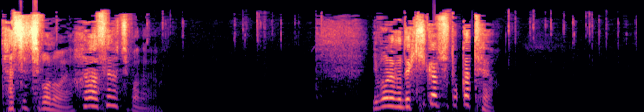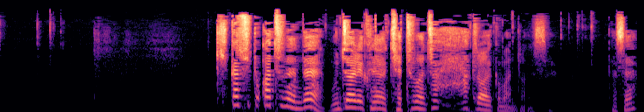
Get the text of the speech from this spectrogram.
다시 집어넣어요. 하나 새로 집어넣어요. 이번에 근데 키 값이 똑같아요. 키 값이 똑같은 애인데, 문자리 그냥 Z만 쫙 들어가게끔 만들어놨어요. 됐어요?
